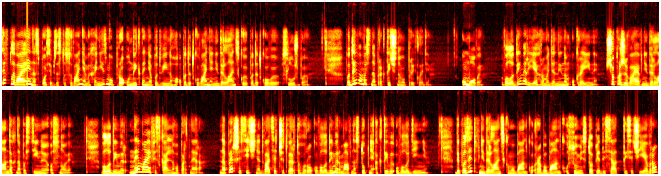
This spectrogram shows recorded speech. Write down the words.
Це впливає і на спосіб застосування механізму про уникнення подвійного оподаткування Нідерландською податковою службою. Подивимось на практичному прикладі. Умови. Володимир є громадянином України, що проживає в Нідерландах на постійної основі. Володимир не має фіскального партнера. На 1 січня 2024 року Володимир мав наступні активи у володінні: депозит в нідерландському банку Рабобанк у сумі 150 тисяч євро,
